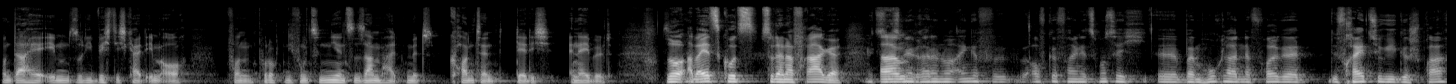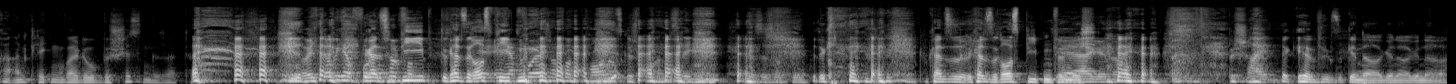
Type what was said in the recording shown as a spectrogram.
und daher eben so die Wichtigkeit eben auch von Produkten, die funktionieren, zusammen halt mit Content, der dich enabled. So, aber jetzt kurz zu deiner Frage. Jetzt ist ähm, mir gerade nur aufgefallen, jetzt muss ich äh, beim Hochladen der Folge die freizügige Sprache anklicken, weil du beschissen gesagt hast. aber ich glaube, ich habe vorher schon piep, von, du kannst rauspiepen. Ich, ich habe vorher schon von Pornos gesprochen, deswegen das ist okay. Du, du kannst, du kannst rauspiepen für ja, mich. Ja, genau. Bescheiden. genau, genau, genau.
